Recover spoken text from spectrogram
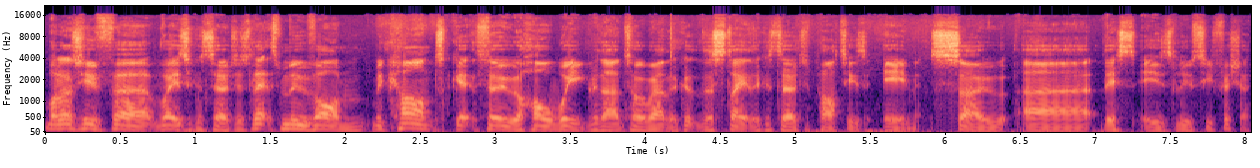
Well, as you've uh, raised the Conservatives, let's move on. We can't get through a whole week without talking about the, the state the Conservative Party is in. So uh, this is Lucy Fisher.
